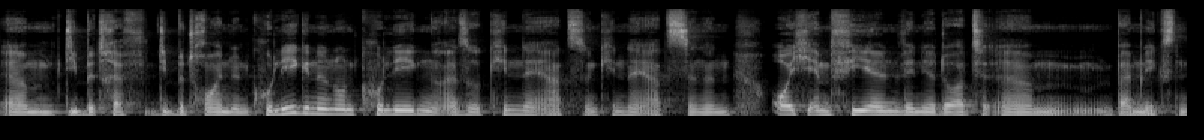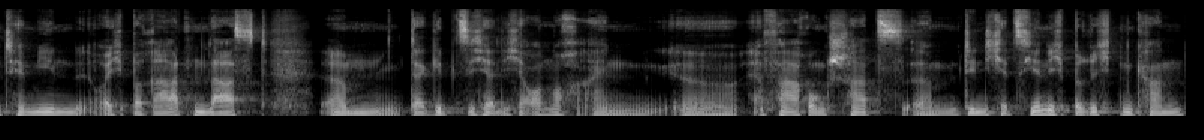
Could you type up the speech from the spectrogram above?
ähm, die, betreff die betreuenden Kolleginnen und Kollegen, also Kinderärzte und Kinderärztinnen, euch empfehlen, wenn ihr dort ähm, beim nächsten Termin euch beraten lasst. Ähm, da gibt es sicherlich auch noch einen äh, Erfahrungsschatz, ähm, den ich jetzt hier nicht berichten kann.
